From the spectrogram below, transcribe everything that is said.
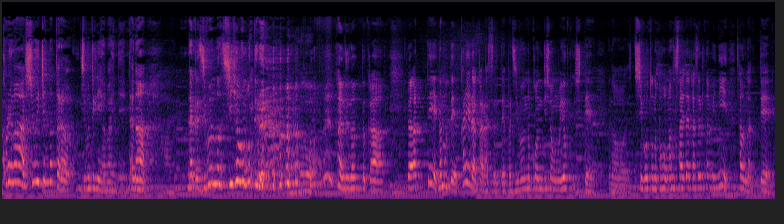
これは週1になったら自分的にやばいんでみたいな。なんか自分の指標を持ってる。感じのとかがあってなので彼らからするとやっぱ自分のコンディションを良くしてあの仕事のパフォーマンスを最大化するためにサウナって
